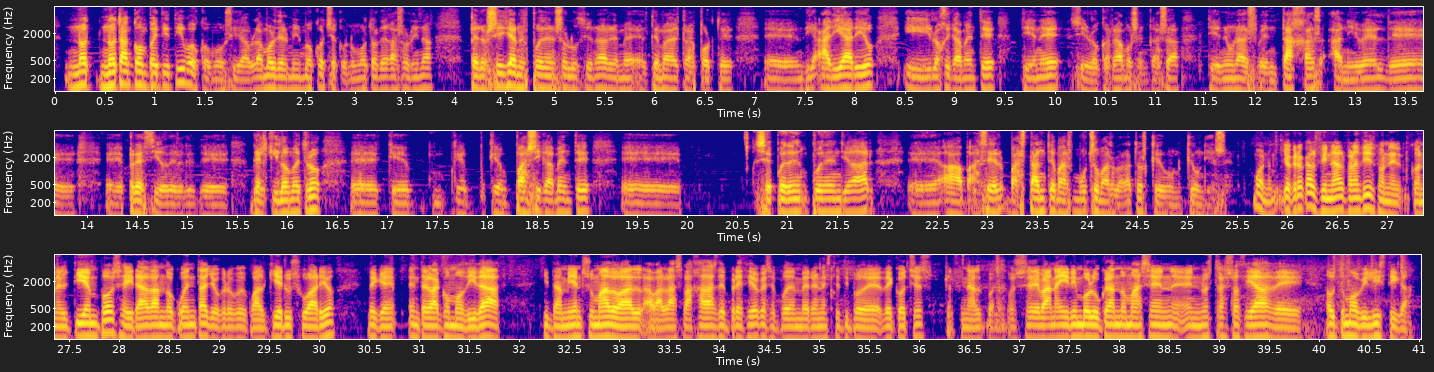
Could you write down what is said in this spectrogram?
no, tan competitivos como si hablamos del mismo coche con un motor de gasolina, pero sí ya nos pueden solucionar el, tema del transporte eh, a diario y, lógicamente, tiene, si lo cargamos en casa, tiene unas ventajas a nivel de eh, precio del, del kilómetro eh, que, que, básicamente se pueden, pueden llegar eh, a, ser bastante más, mucho más baratos que un, que un diésel. Bueno, yo creo que al final, Francis, con el, con el tiempo se irá dando cuenta, yo creo que cualquier usuario, de que entre la comodidad y también sumado a, las bajadas de precio que se pueden ver en este tipo de, coches, que al final, bueno, pues se van a ir involucrando más en, nuestra sociedad de automovilística.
